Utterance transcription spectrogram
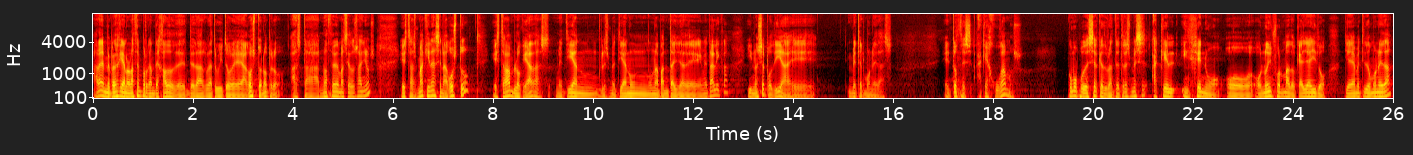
Ahora me parece que ya no lo hacen porque han dejado de, dar gratuito en agosto, ¿no? Pero hasta no hace demasiados años, estas máquinas en agosto estaban bloqueadas. Metían, les metían una pantalla de metálica y no se podía eh, meter monedas. Entonces, ¿a qué jugamos? ¿Cómo puede ser que durante tres meses aquel ingenuo o, no informado que haya ido y haya metido moneda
